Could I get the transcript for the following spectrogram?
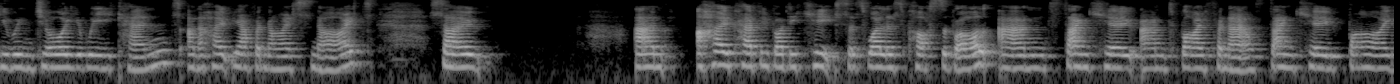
you enjoy your weekend and I hope you have a nice night. So um, I hope everybody keeps as well as possible and thank you and bye for now. Thank you. Bye.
